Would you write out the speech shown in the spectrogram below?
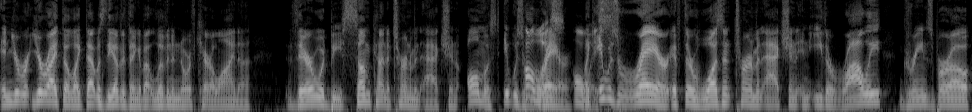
And you're you're right though. Like that was the other thing about living in North Carolina. There would be some kind of tournament action. Almost, it was Always, rare. always. Like it was rare if there wasn't tournament action in either Raleigh, Greensboro,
